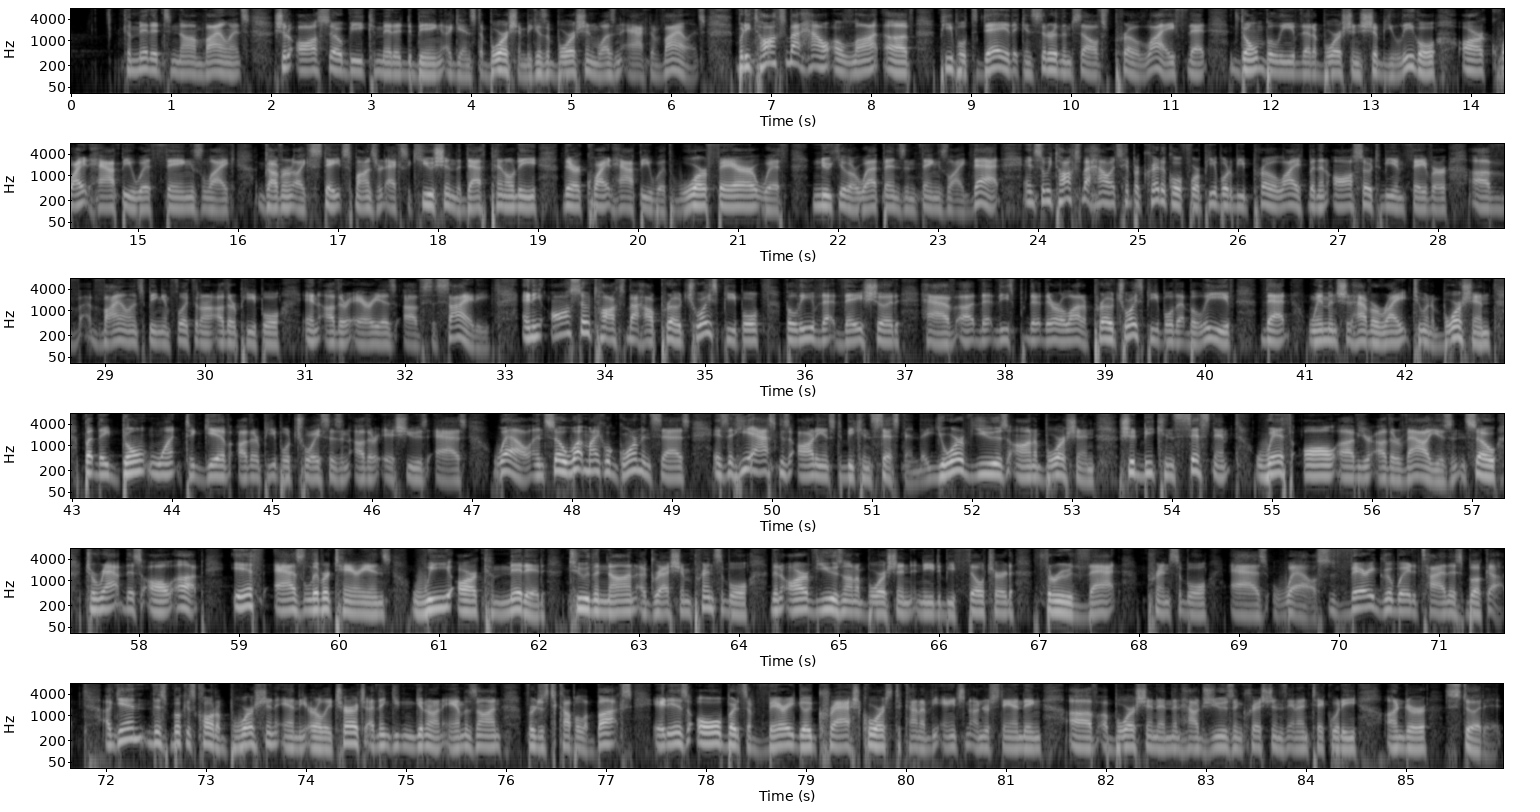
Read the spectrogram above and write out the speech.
committed to nonviolence should also be committed to being against abortion because abortion was an act of violence. But he talks about how a lot of people today that consider themselves pro life, that don't believe that abortion should be legal, are quite happy with things like government, like state sponsored execution, the death penalty. They're quite happy with warfare, with nuclear weapons, and things like that. And so he talks about how it's hypocritical for people to be pro life, but then also to be in favor of violence being inflicted on other people people in other areas of society. And he also talks about how pro-choice people believe that they should have uh, that these that there are a lot of pro-choice people that believe that women should have a right to an abortion, but they don't want to give other people choices and other issues as well. And so what Michael Gorman says is that he asks his audience to be consistent, that your views on abortion should be consistent with all of your other values. And so to wrap this all up, if, as libertarians, we are committed to the non aggression principle, then our views on abortion need to be filtered through that principle as well. So it's a very good way to tie this book up. Again, this book is called Abortion and the Early Church. I think you can get it on Amazon for just a couple of bucks. It is old, but it's a very good crash course to kind of the ancient understanding of abortion and then how Jews and Christians in antiquity understood it.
